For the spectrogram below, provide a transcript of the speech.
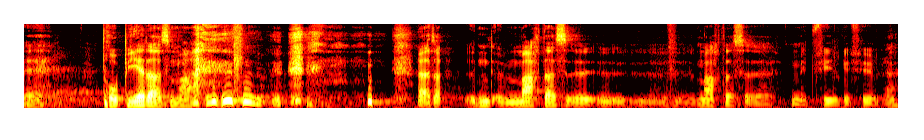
Äh, probier das mal. also mach das, äh, mach das äh, mit viel Gefühl. Ne? Äh,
